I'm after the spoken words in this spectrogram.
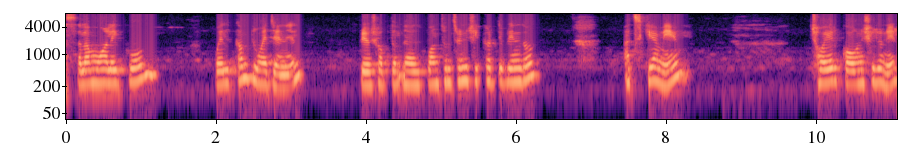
আসসালামু আলাইকুম। ওয়েলকাম টু মাই চ্যানেল প্রিয় সপ্তম পঞ্চম শ্রেণির শিক্ষার্থীবৃন্দ, আজকে আমি ছয়ের ক অনুশীলনের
